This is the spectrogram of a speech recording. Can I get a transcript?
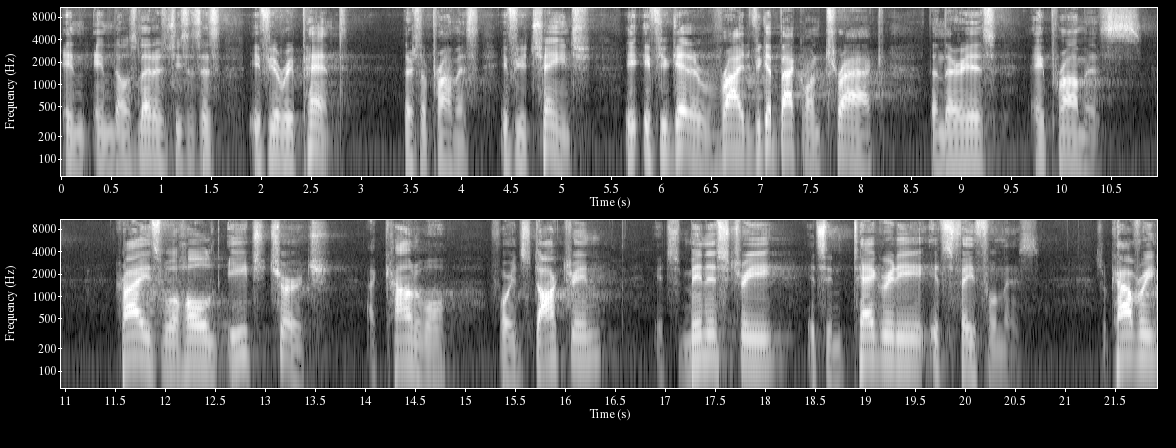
In, in those letters, Jesus says, if you repent, there's a promise. If you change, if you get it right, if you get back on track, then there is a promise. Christ will hold each church accountable for its doctrine, its ministry, its integrity, its faithfulness. So, Calvary,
